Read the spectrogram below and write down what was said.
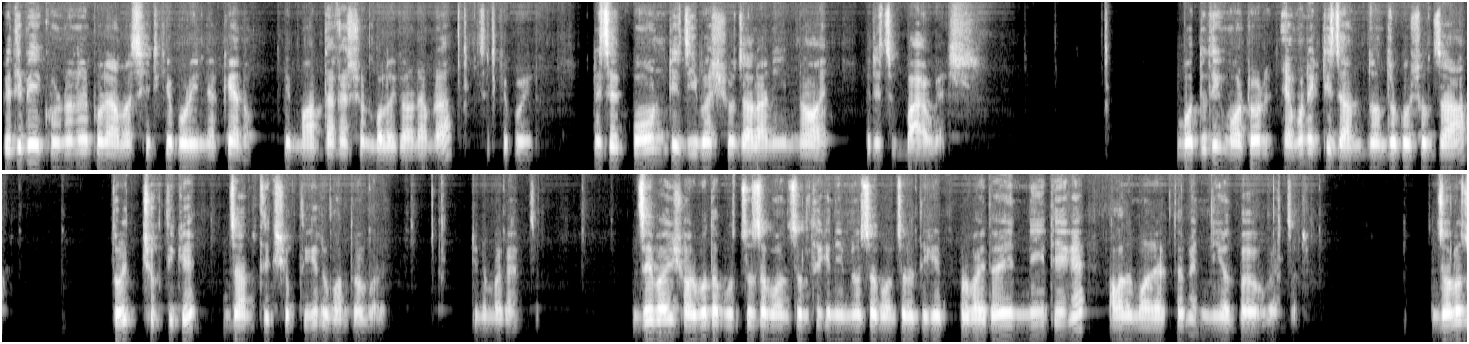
পৃথিবী ঘূর্ণনের পরে আমরা ছিটকে পড়ি না কেন? এই মাধ্যাকর্ষণ বলের কারণে আমরা ছিটকে পড়ি না। নিচের কোনটি জীবাশ্ম জ্বালানি নয়? এটি হচ্ছে বায়োগ্যাস। বৈদ্যুতিক মোটর এমন একটি যান- যন্ত্র কৌশল যা তড়িৎ শক্তিকে, যান্ত্রিক শক্তিকে রূপান্তর করে। তিন নম্বর কারণ যে বায়ু সর্বদা উচ্চচাপ অঞ্চল থেকে নিম্নচাপ অঞ্চলের দিকে প্রবাহিত হয় নি থেকে আমাদের মনে রাখতে হবে নিয়ত বায়ু হবে অ্যান্সার জলজ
